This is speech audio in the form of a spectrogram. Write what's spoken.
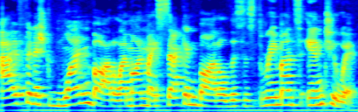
I've finished one bottle, I'm on my second bottle, this is three months into it.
